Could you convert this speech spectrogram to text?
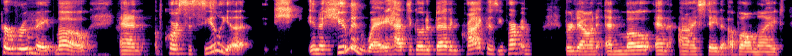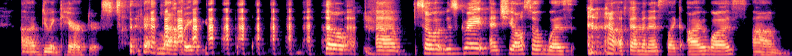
her roommate Mo. And of course, Cecilia, in a human way, had to go to bed and cry because the apartment burned down. And Mo and I stayed up all night uh, doing characters and laughing. so um, so it was great and she also was a feminist like i was um,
